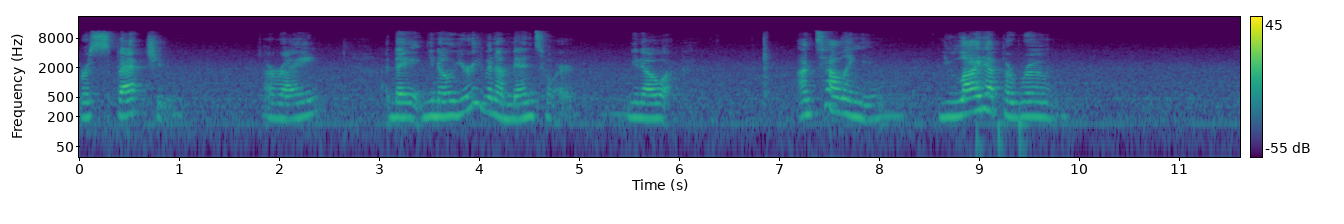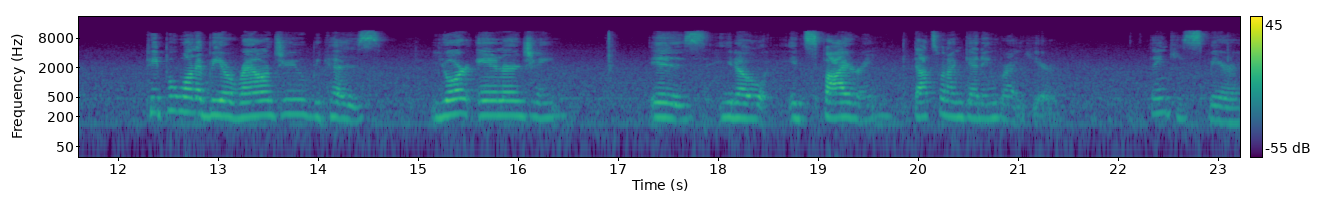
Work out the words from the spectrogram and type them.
respect you. All right? They, you know, you're even a mentor. You know, I'm telling you, you light up a room. People want to be around you because your energy is, you know, inspiring. That's what I'm getting right here. Thank you, Spirit.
